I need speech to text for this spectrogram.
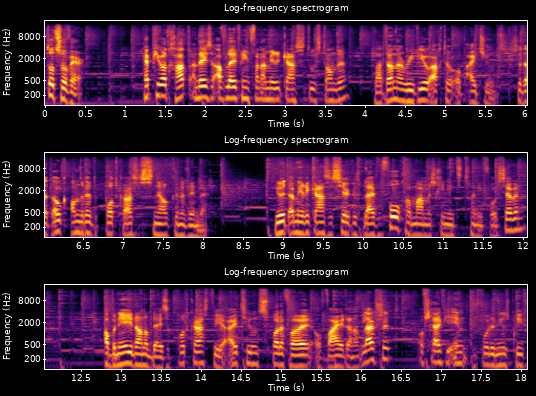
Tot zover. Heb je wat gehad aan deze aflevering van Amerikaanse toestanden? Laat dan een review achter op iTunes, zodat ook anderen de podcast snel kunnen vinden. Wil je het Amerikaanse circus blijven volgen, maar misschien niet 24/7? Abonneer je dan op deze podcast via iTunes, Spotify of waar je dan ook luistert, of schrijf je in voor de nieuwsbrief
